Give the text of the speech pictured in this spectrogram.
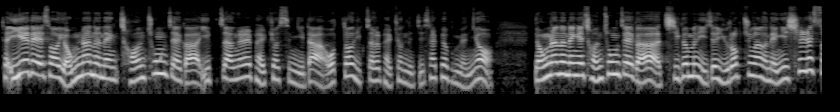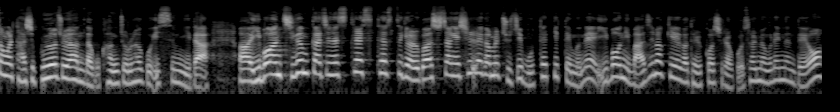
자, 이에 대해서 영란은행 전 총재가 입장을 밝혔습니다. 어떤 입장을 밝혔는지 살펴보면요. 영란은행의 전 총재가 지금은 이제 유럽중앙은행이 신뢰성을 다시 보여줘야 한다고 강조를 하고 있습니다. 아, 이번 지금까지는 스트레스 테스트 결과 시장에 신뢰감을 주지 못했기 때문에 이번이 마지막 기회가 될 것이라고 설명을 했는데요.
